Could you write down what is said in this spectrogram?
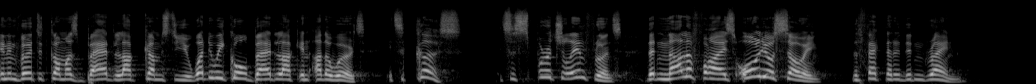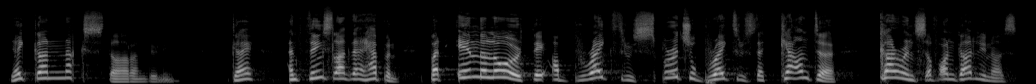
in inverted commas, bad luck comes to you. What do we call bad luck in other words? It's a curse, it's a spiritual influence that nullifies all your sowing. The fact that it didn't rain. Okay? And things like that happen. But in the Lord, there are breakthroughs, spiritual breakthroughs that counter currents of ungodliness,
